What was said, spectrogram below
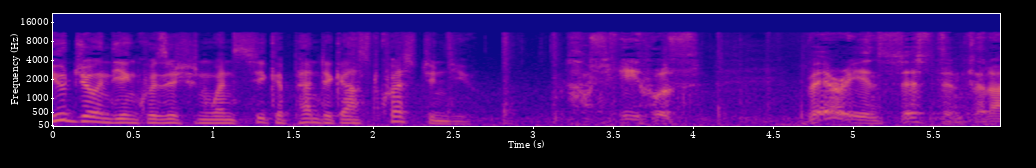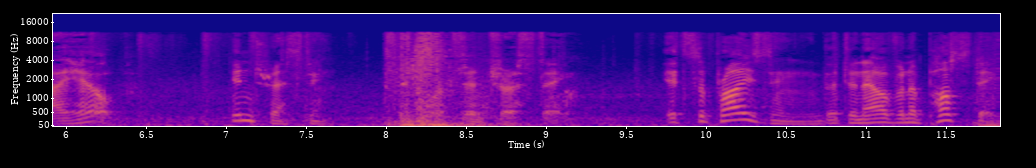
You joined the Inquisition when Seeker Pentaghast questioned you. Oh, She was very insistent that I help. Interesting. What's interesting? It's surprising that an elven apostate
